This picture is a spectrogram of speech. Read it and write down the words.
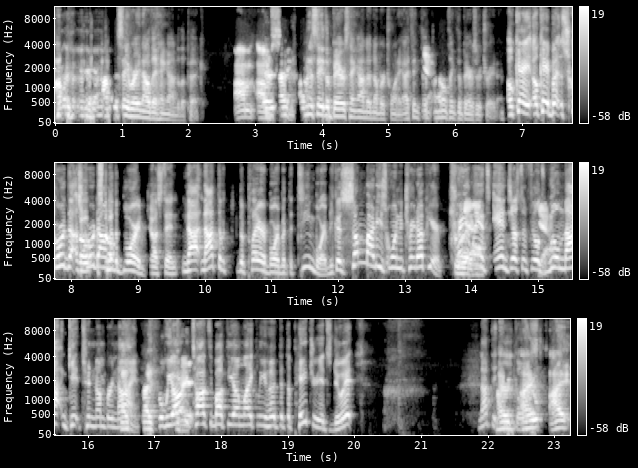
I'm gonna, I'm gonna say right now they hang on to the pick. I'm I'm Bears- I, am going to say the Bears hang on to number twenty. I think that, Yeah. I don't think the Bears are trading. Okay, okay, but scroll down, So- scroll down so- to the board, Justin. Not not the, the player board, but the team board, because somebody's going to trade up here. Trey Yeah. Lance and Justin Fields Yeah. will not get to number nine. I, I, but we already Right. talked about the unlikelihood that the Patriots do it. Not the I, Eagles. I, I,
